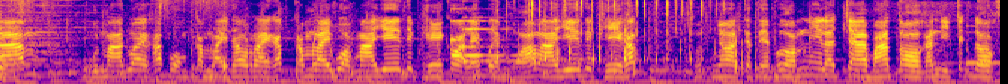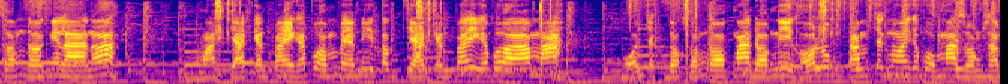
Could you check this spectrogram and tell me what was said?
กม คูณมาด้วยครับผมกำไรเท่าไรครับกำไรบวกมาเยสิบเคก่อนเลยเปิดหัวมาเยสิบเคครับสุดยอดกระเตะผมนี่ละจะมาต่อกันอีกจักดอกสองดอกนี่ล่ะเนาะมาจัดกันไปครับผมแบบนี้ต้องจัดกันไปครับผมมาขอจากดอกสองดอกมาดอกนี้ขอลงต่ำจักน้อยครับผมมาสองสาม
